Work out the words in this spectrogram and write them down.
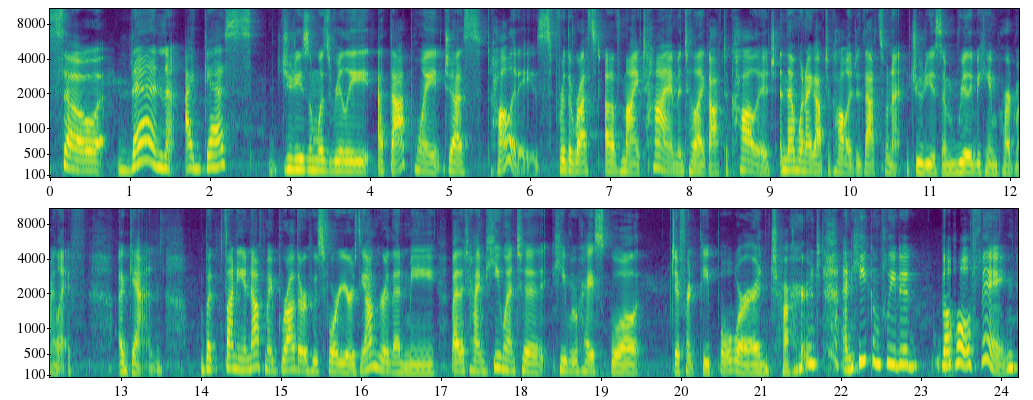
so then I guess Judaism was really at that point just holidays for the rest of my time until I got to college. And then when I got to college, that's when I, Judaism really became part of my life again. But funny enough, my brother, who's four years younger than me, by the time he went to Hebrew high school, different people were in charge, and he completed the whole thing.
